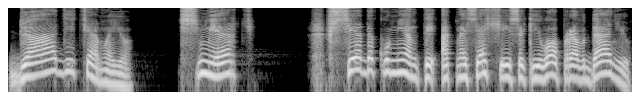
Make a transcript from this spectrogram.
«Да, дитя мое, смерть. Все документы, относящиеся к его оправданию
